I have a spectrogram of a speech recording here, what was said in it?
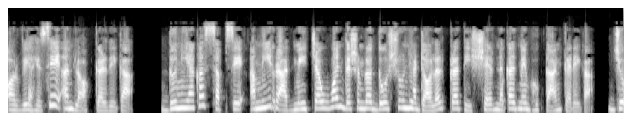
और वह इसे अनलॉक कर देगा। दुनिया का सबसे अमीर आदमी चौवन दशमलव दो शून्य डॉलर प्रति शेयर नकद में भुगतान करेगा। जो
